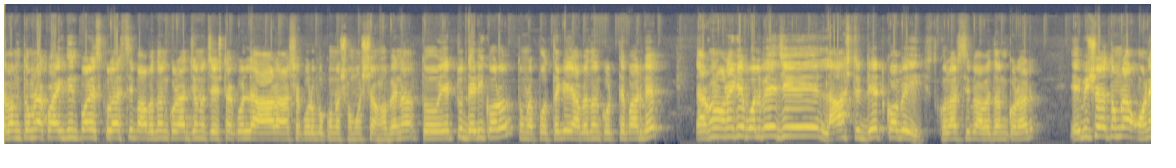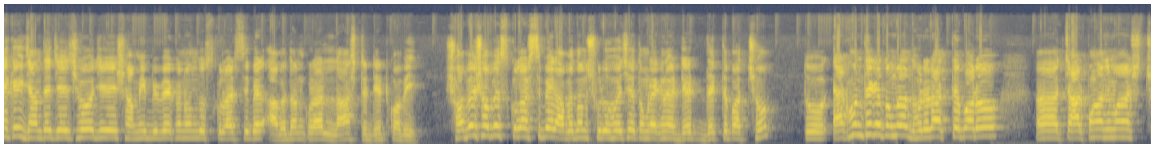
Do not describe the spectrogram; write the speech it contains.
এবং তোমরা কয়েকদিন পরে স্কলারশিপ আবেদন করার জন্য চেষ্টা করলে আর আশা করব কোনো সমস্যা হবে না। তো একটু দেরি করো, তোমরা প্রত্যেকেই আবেদন করতে পারবে। এখন অনেকে বলবে যে লাস্ট ডেট কবে স্কলারশিপ আবেদন করার? এ বিষয়ে তোমরা অনেকেই জানতে চেয়েছো যে স্বামী বিবেকানন্দ স্কলারশিপের আবেদন করার লাস্ট ডেট কবে? সবে সবে স্কলারশিপের আবেদন শুরু হয়েছে, তোমরা এখানে ডেট দেখতে পাচ্ছ। তো এখন থেকে তোমরা ধরে রাখতে পারো চার পাঁচ মাস, ছ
